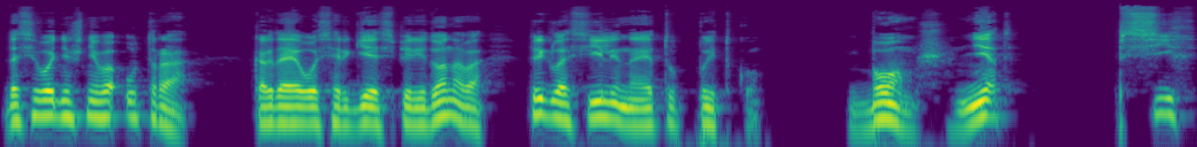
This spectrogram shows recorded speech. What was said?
До сегодняшнего утра, когда его Сергея Спиридонова пригласили на эту пытку. Бомж, нет? Псих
